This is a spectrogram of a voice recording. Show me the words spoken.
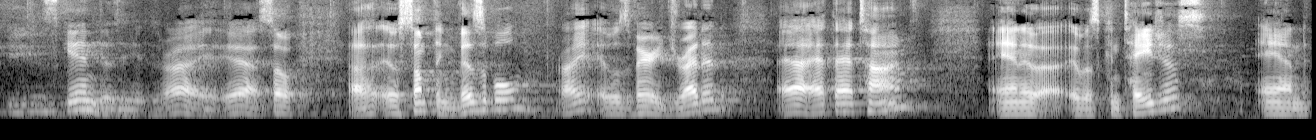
Skin. Skin disease, right, yeah. So uh, it was something visible, right? It was very dreaded. uh, at that time, and it, uh, it, was contagious. And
